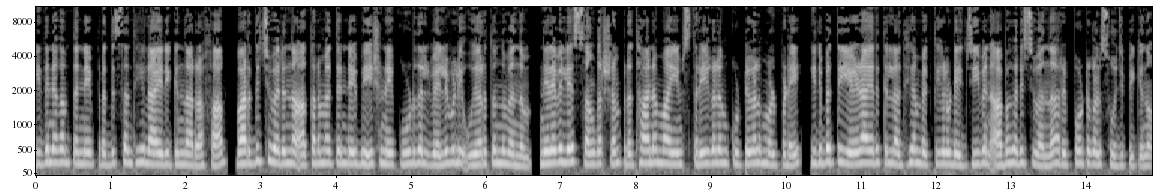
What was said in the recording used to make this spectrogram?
ഇതിനകം തന്നെ പ്രതിസന്ധിയിലായിരിക്കുന്ന റഫ വർദ്ധിച്ചുവരുന്ന അക്രമത്തിന്റെ ഭീഷണി കൂടുതൽ വെല്ലുവിളി ഉയർത്തുന്നുവെന്നും നിലവിലെ സംഘർഷം പ്രധാനമായും സ്ത്രീകളും കുട്ടികളും ഉൾപ്പെടെ ഇരുപത്തിയേഴായിരത്തിലധികം വ്യക്തികളുടെ ജീവൻ അപഹരിച്ചുവെന്ന് റിപ്പോർട്ടുകൾ സൂചിപ്പിക്കുന്നു.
